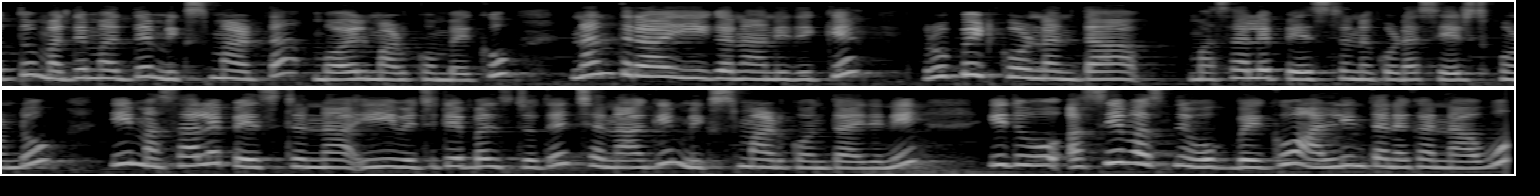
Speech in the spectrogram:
ಹೊತ್ತು ಮಧ್ಯೆ ಮಧ್ಯೆ ಮಿಕ್ಸ್ ಮಾಡ್ತಾ ಬಾಯ್ಲ್ ಮಾಡ್ಕೊಬೇಕು. ನಂತರ ಈಗ ನಾನು ಇದಕ್ಕೆ ರುಬ್ಬಿಟ್ಕೊಂಡಂಥ ಮಸಾಲೆ ಪೇಸ್ಟನ್ನು ಕೂಡ ಸೇರಿಸ್ಕೊಂಡು ಈ ಮಸಾಲೆ ಪೇಸ್ಟನ್ನು ಈ ವೆಜಿಟೇಬಲ್ಸ್ ಜೊತೆ ಚೆನ್ನಾಗಿ ಮಿಕ್ಸ್ ಮಾಡ್ಕೊತಾ ಇದ್ದೀನಿ. ಇದು ಹಸಿ ವಾಸನೆ ಹೋಗಬೇಕು. ಅಲ್ಲಿನ ತನಕ ನಾವು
